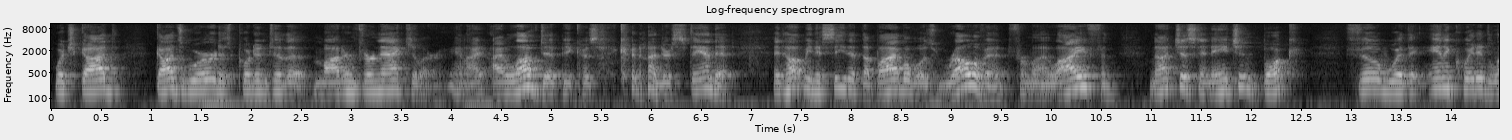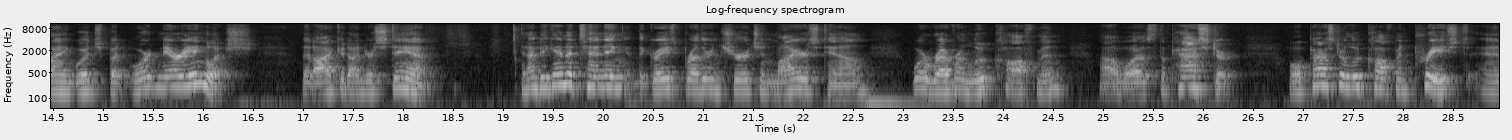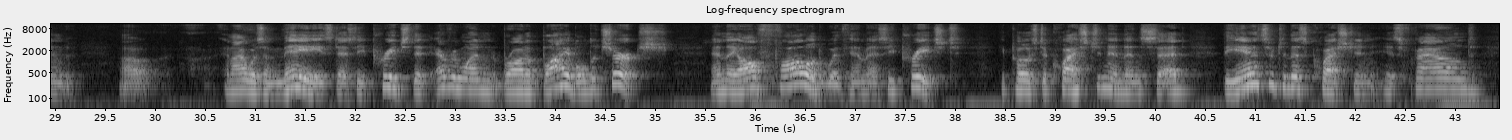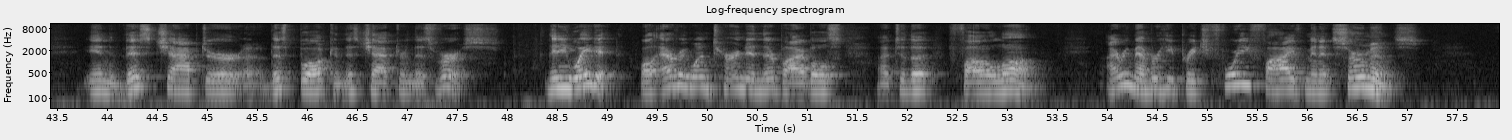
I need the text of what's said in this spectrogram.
which God God's word is put into the modern vernacular. And I, I loved it because I could understand it. It helped me to see that the Bible was relevant for my life and not just an ancient book filled with antiquated language, but ordinary English that I could understand. And I began attending the Grace Brethren Church in Myerstown, where Reverend Luke Kaufman uh, was the pastor. Well, Pastor Luke Kaufman preached, and uh, and I was amazed as he preached that everyone brought a Bible to church, and they all followed with him as he preached. He posed a question and then said, The answer to this question is found in this chapter, uh, this book, and this chapter, and this verse. Then he waited while everyone turned in their Bibles uh, to the follow along. I remember he preached 45 minute sermons.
